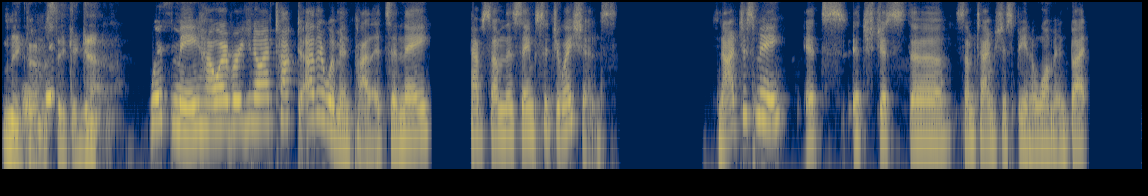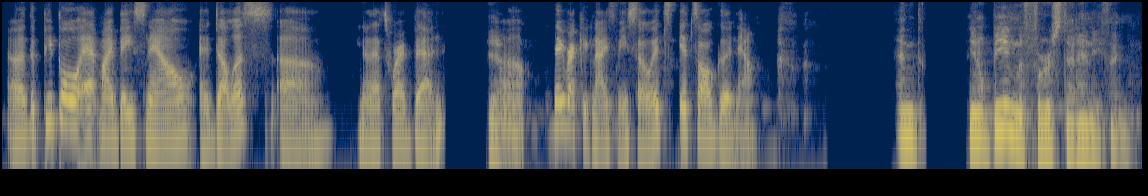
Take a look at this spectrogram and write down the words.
make that mistake again. With me, however, you know, I've talked to other women pilots and they have some of the same situations. Not just me. It's it's just uh, sometimes just being a woman. But uh, the people at my base now at Dulles, uh, you know that's where I've been. Yeah, um, they recognize me, so it's it's all good now. and you know, being the first at anything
